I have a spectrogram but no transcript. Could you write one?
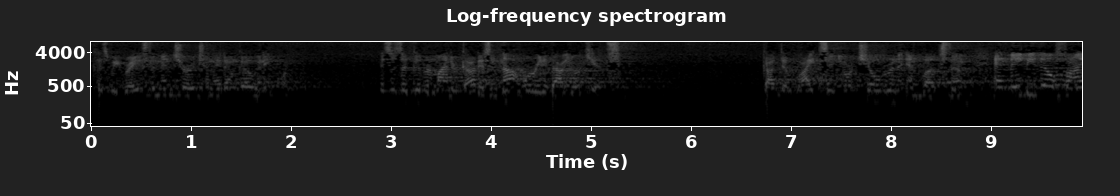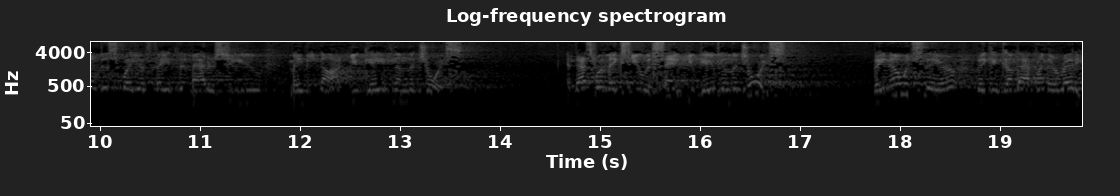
because we raise them in church and they don't go anymore. This is a good reminder God is not worried about your kids. God delights in your children and loves them. And maybe they'll find this way of faith that matters to you, maybe not. You gave them the choice. That's what makes you a saint. You gave them the choice. They know it's there, they can come back when they're ready.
